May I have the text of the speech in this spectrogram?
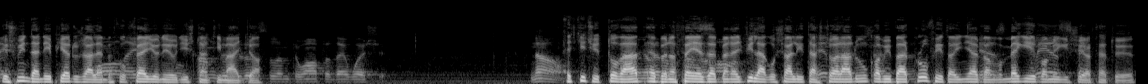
és minden nép Jeruzsálembe fog feljönni, hogy Istent imádja. Egy kicsit tovább, ebben a fejezetben egy világos állítást találunk, ami bár profétai nyelven van megírva, mégis érthető.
